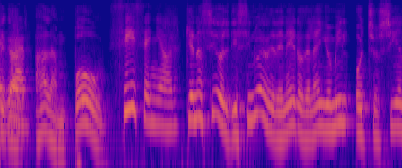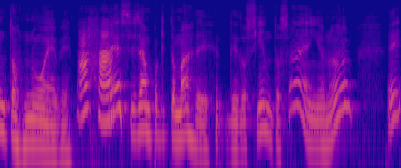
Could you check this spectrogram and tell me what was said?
Edgar, Edgar. Allan Poe, Sí, señor. que nació el 19 de enero del año 1809. Ajá. Hace ya un poquito más de, de 200 años, ¿no? ¿Eh?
